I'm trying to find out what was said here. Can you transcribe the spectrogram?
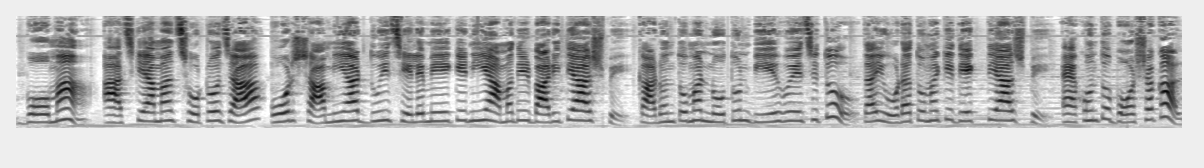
বৌমা, আজকে আমার ছোট যা, ওর স্বামী আর দুই ছেলে মেয়েকে নিয়ে আমাদের বাড়িতে আসবে। কারণ তোমার নতুন বিয়ে হয়েছে তো, তাই ওরা তোমাকে দেখতে আসবে। এখন তো বর্ষাকাল,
